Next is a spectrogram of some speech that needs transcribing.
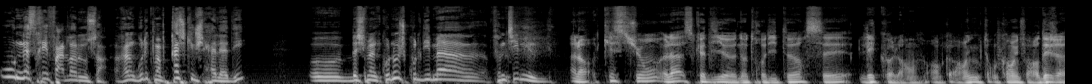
والناس خايفة على ريوسا غنقول لك ما بقاش كيف شحال هادي. باش ما نكونوش كل ديما فهمتيني Alors, question, là, ce qu'a dit euh, notre auditeur, c'est l'école. En- Encore une, encore une fois. Alors déjà,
